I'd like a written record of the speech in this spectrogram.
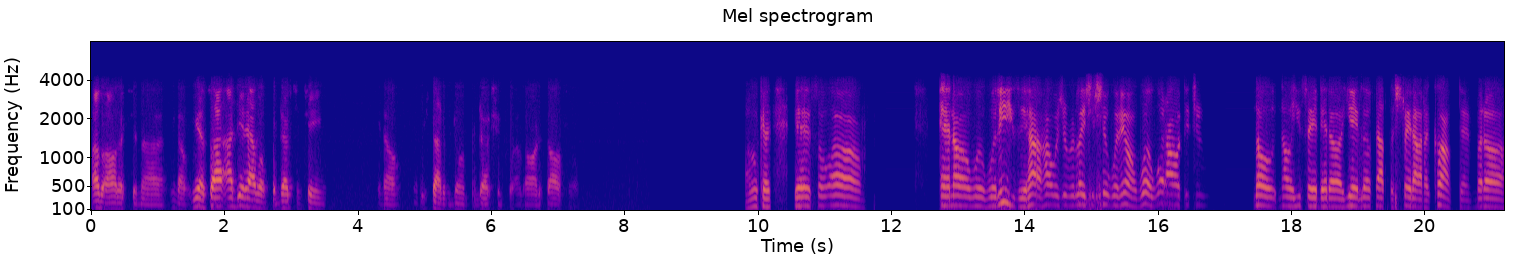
other artists, and uh, you know, yeah. So I, I did have a production team. You know, we started doing production for other artists also. Okay. Yeah. So, um, and uh, with, with Eazy, how how was your relationship with him? What what all did you? No, no. You said that uh, you had left out the straight out of Compton, but uh,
